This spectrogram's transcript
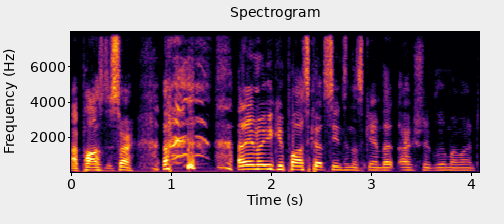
I paused it, sorry. I didn't know you could pause cutscenes in this game. That actually blew my mind.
